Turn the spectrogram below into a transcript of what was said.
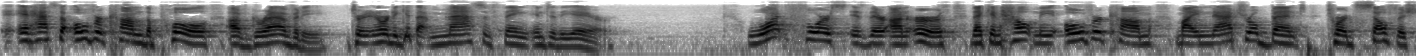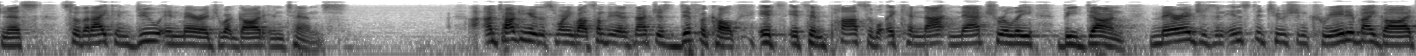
It has to overcome the pull of gravity in order to get that massive thing into the air. What force is there on earth that can help me overcome my natural bent towards selfishness so that I can do in marriage what God intends? I'm talking here this morning about something that is not just difficult, it's, it's impossible. It cannot naturally be done. Marriage is an institution created by God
